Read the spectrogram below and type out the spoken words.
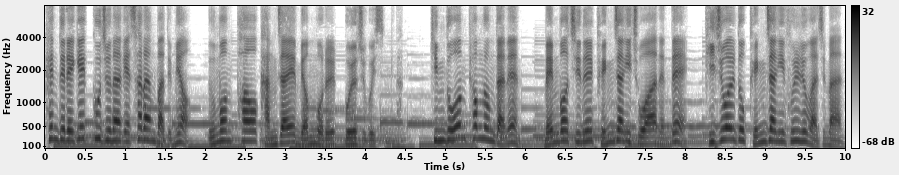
팬들에게 꾸준하게 사랑받으며 음원 파워 강자의 면모를 보여주고 있습니다. 김도원 평론가는 멤버 진을 굉장히 좋아하는데 비주얼도 굉장히 훌륭하지만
